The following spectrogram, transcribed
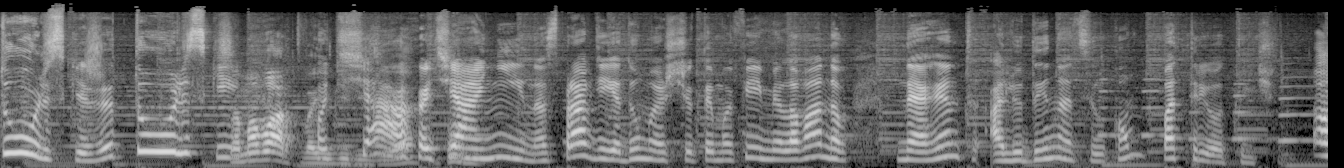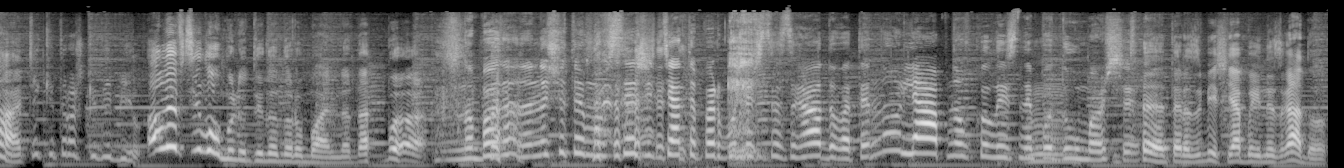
тульський же, тульський. Самовар дивізії, Хоча, а? хоча ні, насправді я думаю, що Тимофій Мілованов не агент, а людина цілком патріотична. Ага, тільки трошки дебіл. Але в цілому людина нормальна, да? Ба. Ну, Богдане, ну що ти йому все життя тепер будеш це згадувати? Ну, ляпнув колись, не подумавши. Ти, ти розумієш, я би і не згадував,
